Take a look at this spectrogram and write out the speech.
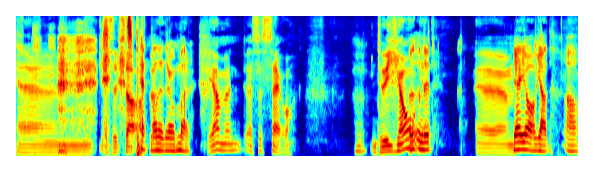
Ehm, alltså, så, Spännande drömmar. Ja men alltså så. Mm. Du är jagad. Under, Ehm, jag är jagad. Ja.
